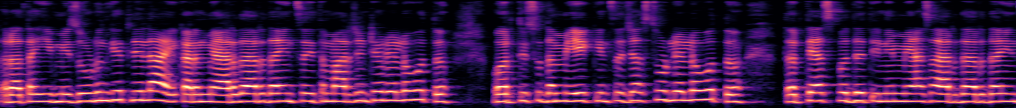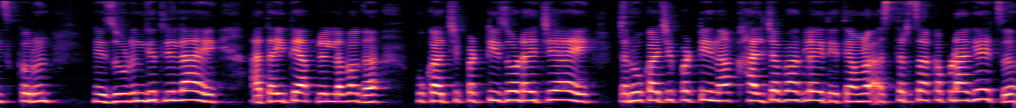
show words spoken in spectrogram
तर आता ही मी जोडून घेतलेलं आहे कारण मी अर्धा अर्धा इंच इथं मार्जिन ठेवलेलं होतं. वरती सुद्धा मी एक इंच जास्त सोडलेलं होतं. तर त्याच पद्धतीने मी असं अर्धा अर्धा इंच करून हे जोडून घेतलेलं आहे. आता इथे आपल्याला बघा हुकाची पट्टी जोडायची आहे. तर हुकाची पट्टी ना खालच्या भागला येते त्यामुळे अस्तरचा कपडा घ्यायचं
